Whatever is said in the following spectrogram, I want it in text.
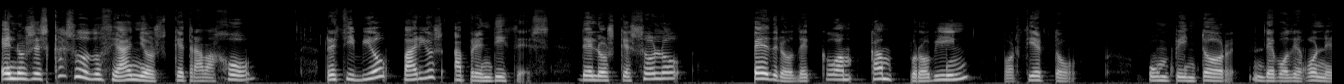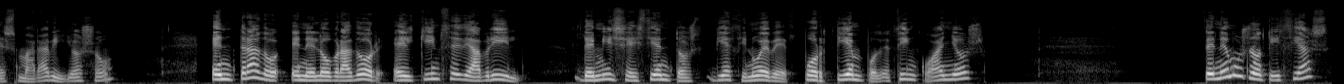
En los escasos doce años que trabajó, recibió varios aprendices, de los que sólo Pedro de Camprovín, por cierto, un pintor de bodegones maravilloso, entrado en el obrador el 15 de abril de 1619 por tiempo de cinco años, tenemos noticias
